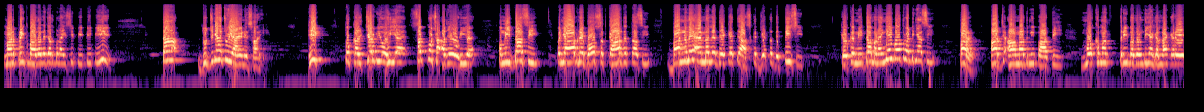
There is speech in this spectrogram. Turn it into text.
ਮਨਪ੍ਰੀਤ ਬਾਦਲ ਨੇ ਜਦ ਬਣਾਈ ਸੀ ਪੀਪੀਪੀ ਤਾਂ ਦੂਜੀਆਂ 'ਚੋਂ ਹੀ ਆਏ ਨੇ ਸਾਰੇ। ਠੀਕ? ਤੋ ਕਲਚਰ ਵੀ ਉਹੀ ਹੈ, ਸਭ ਕੁਝ ਅਜੇ ਉਹੀ ਹੈ। ਉਮੀਦਾਂ ਸੀ, ਪੰਜਾਬ ਨੇ ਬਹੁਤ ਸਤਿਕਾਰ ਦਿੱਤਾ ਸੀ। 92 ਐਮਐਲਏ ਦੇ ਕੇ ਇਤਿਹਾਸਕ ਜਿੱਤ ਦਿੱਤੀ ਸੀ। ਕਿਉਂਕਿ ਉਮੀਦਾਂ ਬਣਾਈਆਂ ਹੀ ਬਹੁਤ ਵੱਡੀਆਂ ਸੀ। ਪਰ ਅੱਜ ਆਮ ਆਦਮੀ ਪਾਰਟੀ ਮੁੱਖ ਮੰਤਰੀ ਬਦਲਣ ਦੀਆਂ ਗੱਲਾਂ ਕਰੇ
